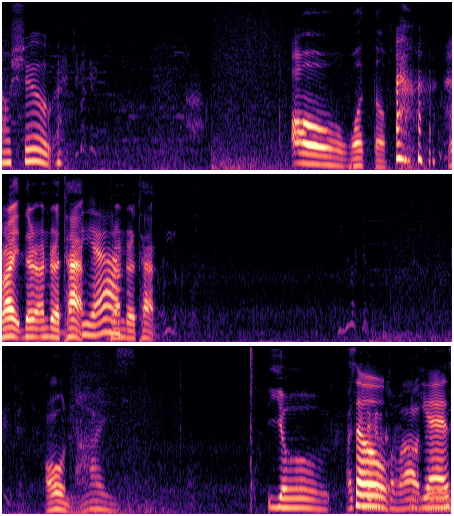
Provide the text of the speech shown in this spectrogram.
Oh shoot. Oh, what the? right, they're under attack. Yeah. They're under attack. Oh, nice. Yo. I so gonna out, yes,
